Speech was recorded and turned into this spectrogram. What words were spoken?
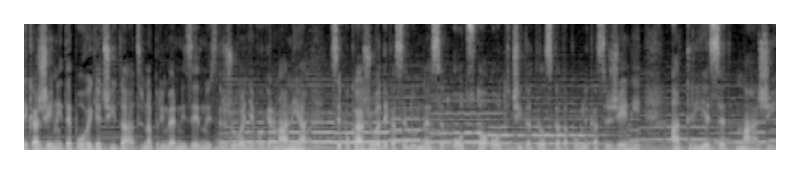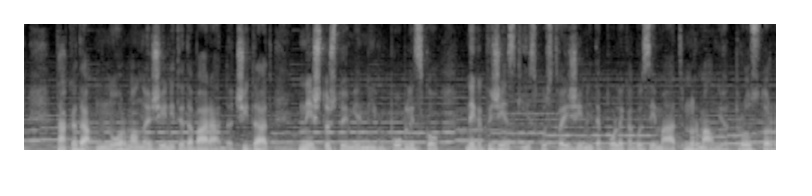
Дека жените повеќе читаат, на пример низ едно истражување во Германија, се покажува дека 70% од читателската публика се жени, а 30 мажи. Така да нормално е жените да бараат да читаат нешто што им е ним поблиско, некакви женски искуства и жените полека го земаат нормалниот простор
